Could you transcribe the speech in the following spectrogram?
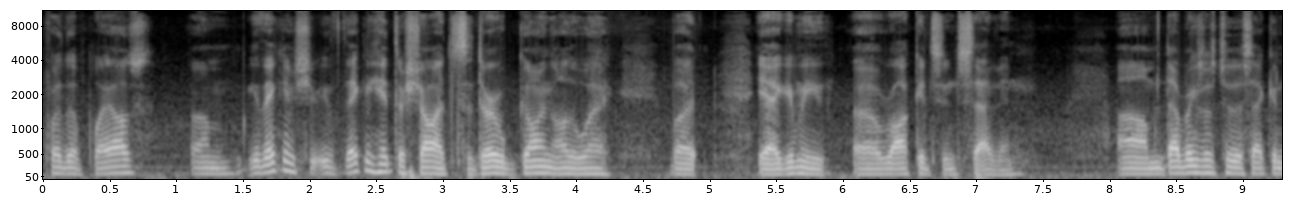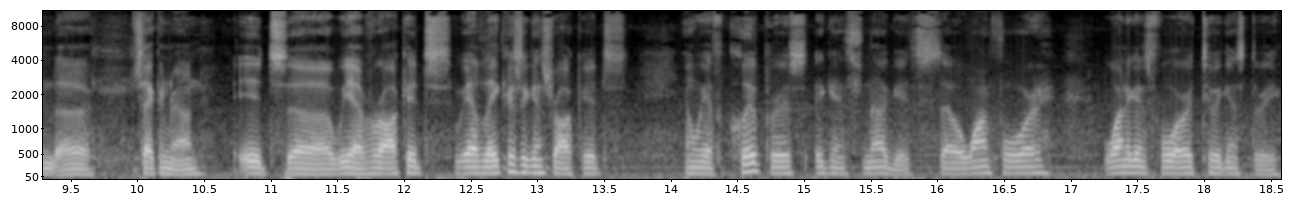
for the playoffs. Um, if they can shoot, if they can hit their shots, they're going all the way. But yeah, give me uh, Rockets in seven. Um, that brings us to the second uh, second round. It's uh, we have Rockets, we have Lakers against Rockets, and we have Clippers against Nuggets. So one four, one against four, two against three.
